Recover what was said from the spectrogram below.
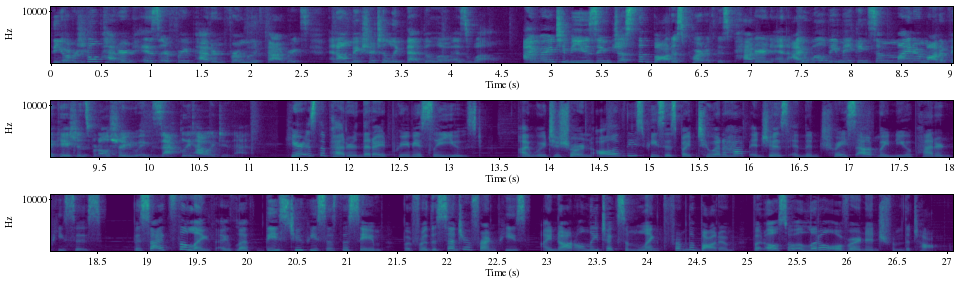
The original pattern is a free pattern from Mood Fabrics, and I'll make sure to link that below as well. I'm going to be using just the bodice part of this pattern and I will be making some minor modifications, but I'll show you exactly how I do that. Here is the pattern that I had previously used. I'm going to shorten all of these pieces by two and a half inches and then trace out my new pattern pieces. Besides the length, I've left these two pieces the same, but for the center front piece, I not only took some length from the bottom, but also a little over an inch from the top.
